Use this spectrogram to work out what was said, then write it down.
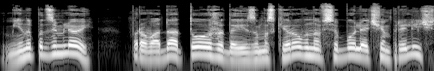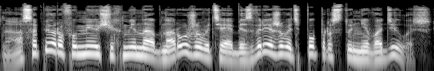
Мины под землей. Провода тоже, да и замаскировано все более чем прилично, а саперов, умеющих мины обнаруживать и обезвреживать, попросту не водилось.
